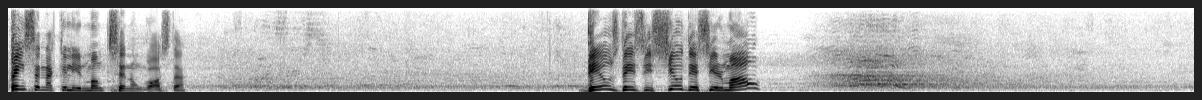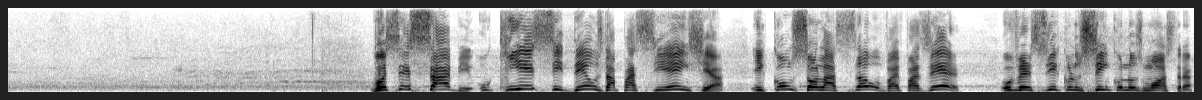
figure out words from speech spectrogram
Pensa naquele irmão que você não gosta. Deus desistiu desse irmão? Você sabe o que esse Deus da paciência e consolação vai fazer? O versículo 5 nos mostra:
